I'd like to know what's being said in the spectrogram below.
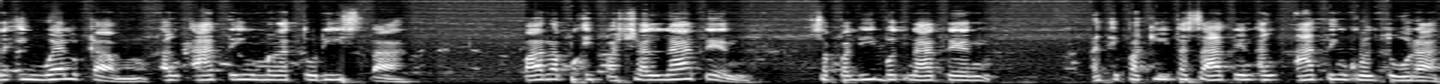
na i-welcome ang ating mga turista para po ipasyal natin sa palibot natin at ipakita sa atin ang ating kultura.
